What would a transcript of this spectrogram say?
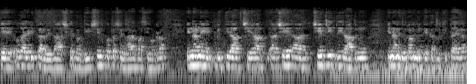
ਤੇ ਉਹਦਾ ਜਿਹੜੀ ਘਰ ਵਾਲੀ ਦਾ ਆਸ਼ਿਕ ਗੁਰਦੀਪ ਸਿੰਘ, ਪੁੱਤਰ ਸਿੰਘਾਰਾ ਵਾਸੀ ਹੋਡਰਾ ਇਹਨਾਂ ਨੇ ਬੀਤੀ ਰਾਤ 6 6 6 ਤਰੀਕ ਦੀ ਰਾਤ ਨੂੰ ਇਹਨਾਂ ਨੇ ਦੋਨਾਂ ਨੂੰ ਮਿਲ ਕੇ ਕਤਲ ਕੀਤਾ ਹੈਗਾ।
